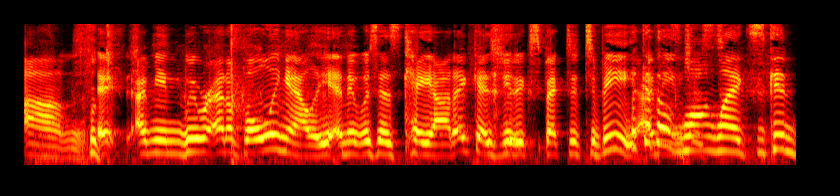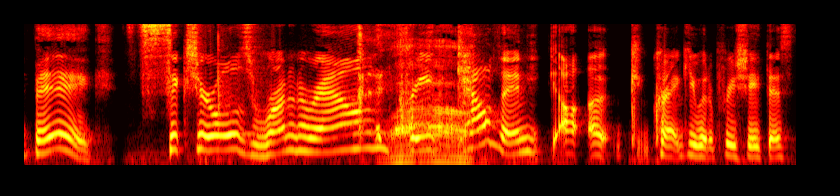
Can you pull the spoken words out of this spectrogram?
um, it, I mean, we were at a bowling alley and it was as chaotic as you'd expect it to be. Look at I those mean, long legs. He's getting big six year olds running around. Wow. Calvin, uh, uh, Craig, you would appreciate this.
